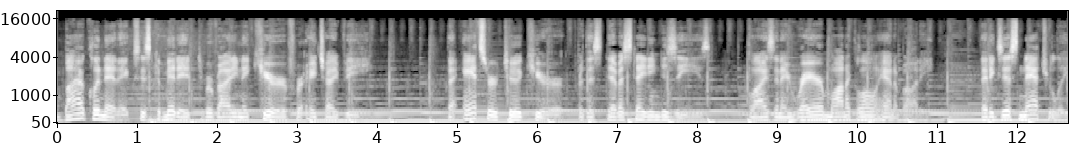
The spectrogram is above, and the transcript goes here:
BioClonetics is committed to providing a cure for HIV. The answer to a cure for this devastating disease lies in a rare monoclonal antibody that exists naturally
